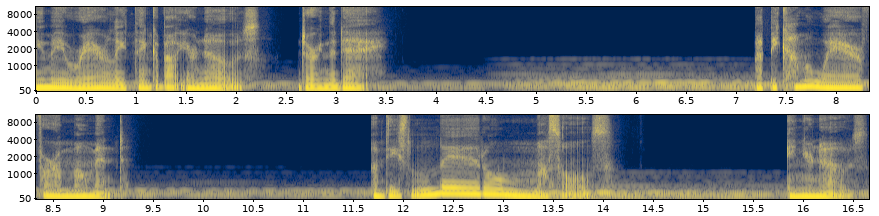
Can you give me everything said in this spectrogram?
You may rarely think about your nose during the day, but become aware for a moment of these little muscles in your nose.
